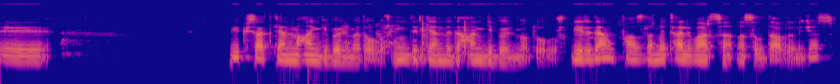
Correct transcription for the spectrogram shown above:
eee yükseltgenme hangi bölmede olur? İndirgenmede hangi bölmede olur? Birden fazla metal varsa nasıl davranacağız?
